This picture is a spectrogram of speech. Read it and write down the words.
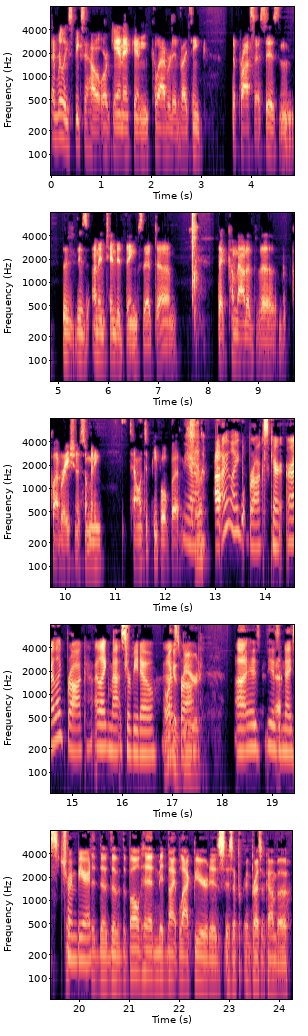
that really speaks to how organic and collaborative I think the process is, and these unintended things that um, that come out of the collaboration of so many talented people. But Yeah. Sure. I like Brock's character. Or I like Brock. I like Matt Servitto. I like as his Brock. beard. Uh, his he has Yeah. a nice trim beard. The, the the the bald head, midnight black beard is is an impressive combo.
